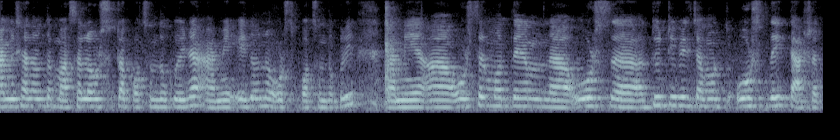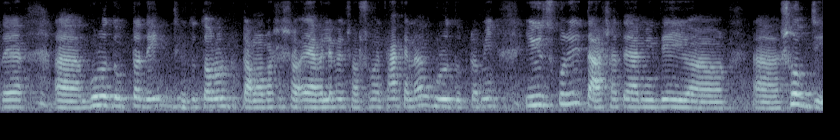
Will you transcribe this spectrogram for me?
আমি সাধারণত মাসালা ওটসটা পছন্দ করি না, আমি এই ধরনের ওটস পছন্দ করি। আমি ওটসের মধ্যে ওটস দুই টেবিল চামচ ওটস দিই, তার সাথে গুঁড়ো দুধটা দিই। যেহেতু তরল দুধটা আমার বাসায় অ্যাভেলেবেল সবসময় থাকে না, গুঁড়ো দুধটা আমি ইউজ করি। তার সাথে আমি দিই সবজি।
